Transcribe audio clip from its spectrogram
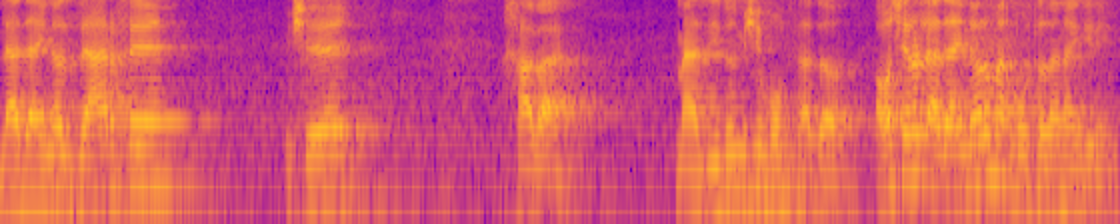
لدینا ظرف میشه خبر. مزیدون میشه مبتدا. آقا چرا لدینا رو مبتدا نگیریم؟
